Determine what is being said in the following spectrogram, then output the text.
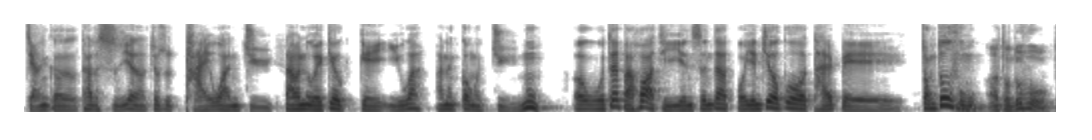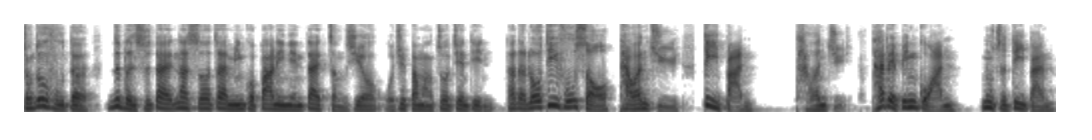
讲一个它的实验啊，就是台湾橘，台湾话叫给油啊，还能讲的橘木。呃，我再把话题延伸到我研究过台北总督府、嗯、啊，总督府，总督府的日本时代那时候在民国八零年代整修，我去帮忙做鉴定，它的楼梯扶手台湾橘，地板台湾橘，台北宾馆木质地板、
